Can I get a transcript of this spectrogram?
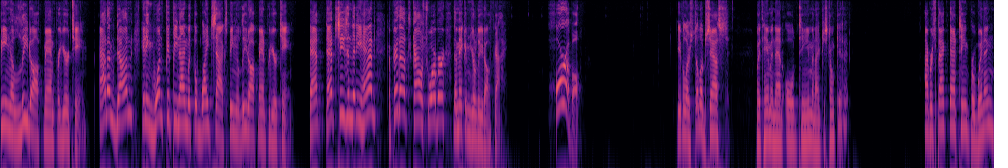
being a leadoff man for your team. Adam Dunn hitting 159 with the White Sox being a leadoff man for your team. That that season that he had, compare that to Kyle Schwarber, then make him your leadoff guy. Horrible. People are still obsessed with him and that old team, and I just don't get it. I respect that team for winning,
